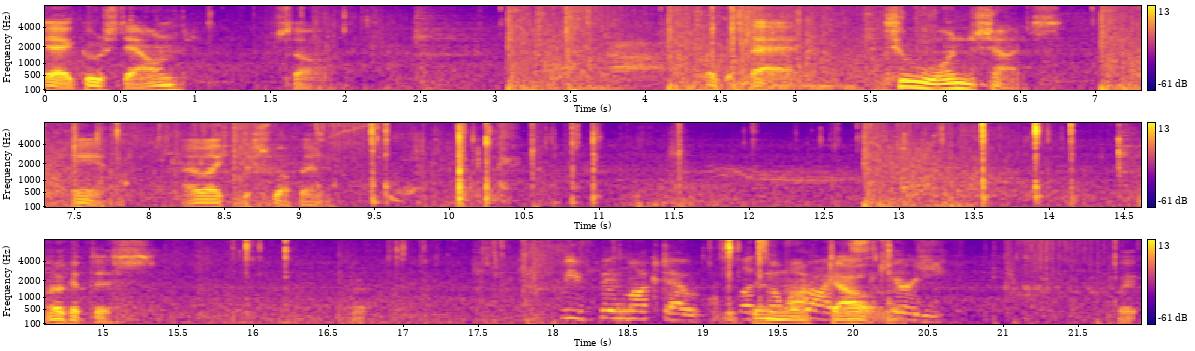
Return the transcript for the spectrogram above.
yeah, it goes down. So, look at that. Two one shots. Damn, I like this weapon. Look at this. We've been locked out. Let's Been locked override out. security. Wait.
